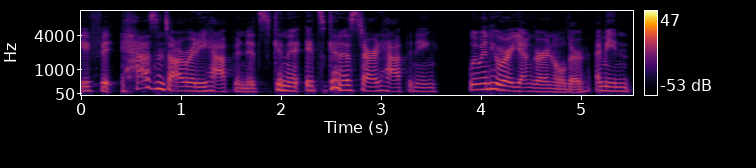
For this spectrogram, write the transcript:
if it hasn't already happened, it's gonna it's gonna start happening. Women who are younger and older. I mean,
